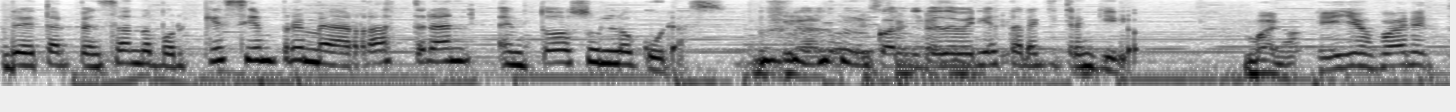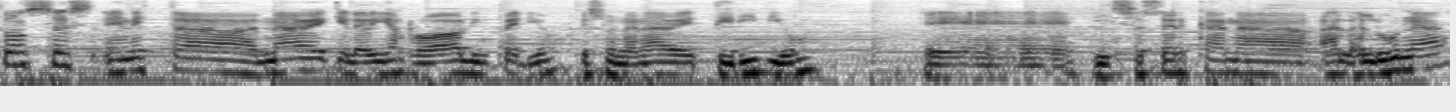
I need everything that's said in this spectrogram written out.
de estar pensando por qué siempre me arrastran en todas sus locuras. cuando yo debería estar aquí tranquilo. Bueno, ellos van entonces en esta nave que le habían robado al Imperio, que es una nave Tiridium, eh, y se acercan a, la Luna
